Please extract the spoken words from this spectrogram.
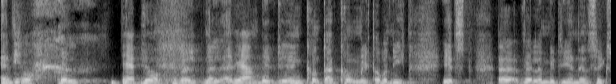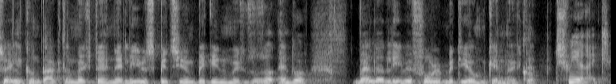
Einfach, weil, ja. ja, weil, weil er ja. mit ihr in Kontakt kommen möchte. Aber nicht jetzt, äh, weil er mit ihr einen sexuellen Kontakt haben möchte, eine Liebesbeziehung beginnen möchte, sondern einfach, weil er liebevoll mit ihr umgehen möchte. Schwierig.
